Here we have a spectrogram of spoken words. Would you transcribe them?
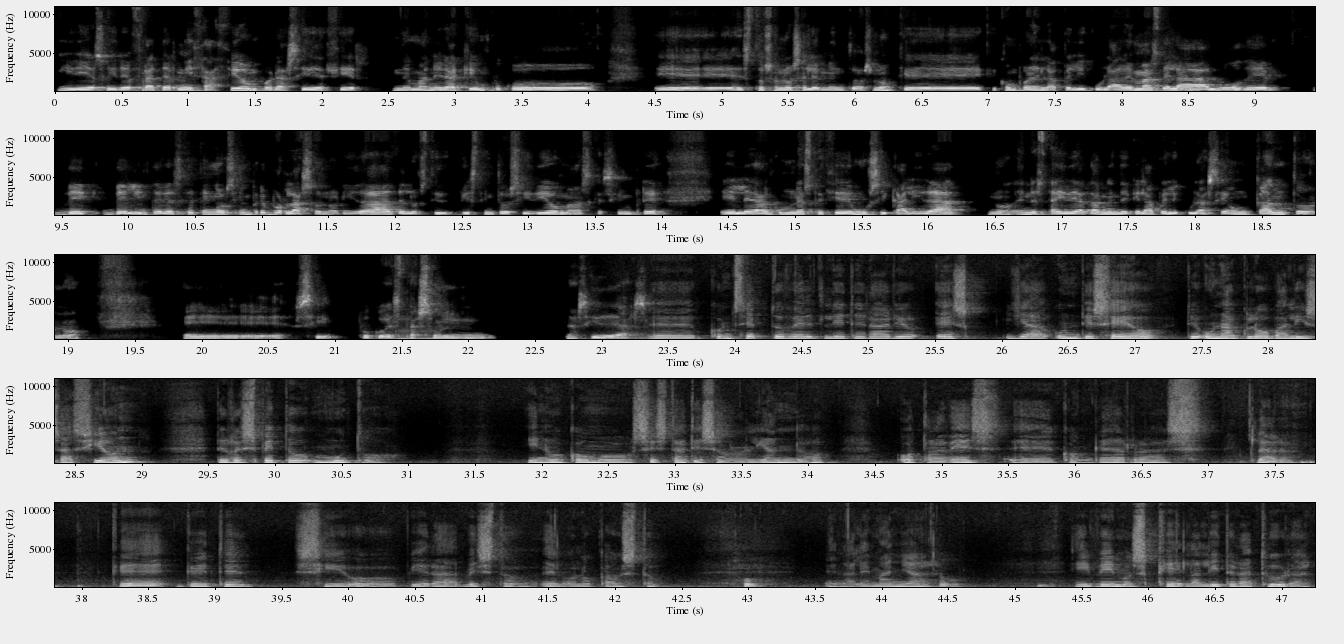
y de eso, y de fraternización, por así decir. De manera que un poco eh, estos son los elementos ¿no? que, que, componen la película. Además de la, luego de, de, del interés que tengo siempre por la sonoridad de los distintos idiomas, que siempre eh, le dan como una especie de musicalidad, ¿no? En esta idea también de que la película sea un canto, ¿no? Eh, sí, un poco estas son las ideas. El concepto del literario es ya un deseo de una globalización de respeto mutuo y no como se está desarrollando otra vez eh, con guerras. Claro, que Goethe, si hubiera visto el holocausto Oh, en Alemania, oh. y vemos que la literatura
